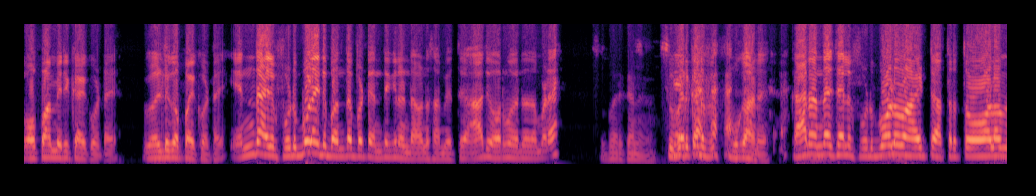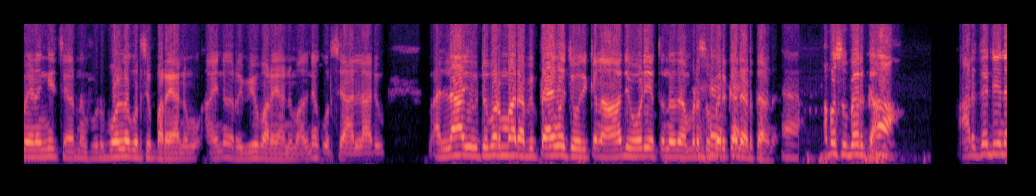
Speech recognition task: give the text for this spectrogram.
കോപ്പ അമേരിക്ക ആയിക്കോട്ടെ വേൾഡ് കപ്പ് ആയിക്കോട്ടെ എന്തായാലും ഫുട്ബോളായിട്ട് ബന്ധപ്പെട്ട് എന്തെങ്കിലും ഉണ്ടാവുന്ന സമയത്ത് ആദ്യം ഓർമ്മ വരുന്നത് നമ്മുടെ സുബൈർക്കാണ് മുഖാണ്. കാരണം എന്താ വെച്ചാൽ ഫുട്ബോളുമായിട്ട് അത്രത്തോളം ഇണങ്ങി ചേർന്ന് ഫുട്ബോളിനെ കുറിച്ച് പറയാനും അതിന് റിവ്യൂ പറയാനും അതിനെ കുറിച്ച് എല്ലാവരും എല്ലാ യൂട്യൂബർമാരുടെ അഭിപ്രായങ്ങൾ ചോദിക്കാൻ ആദ്യം ഓടി എത്തുന്നത് നമ്മുടെ സുബർക്കാന്റെ അടുത്താണ്. അപ്പൊ സുബർക്ക അർജന്റീന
